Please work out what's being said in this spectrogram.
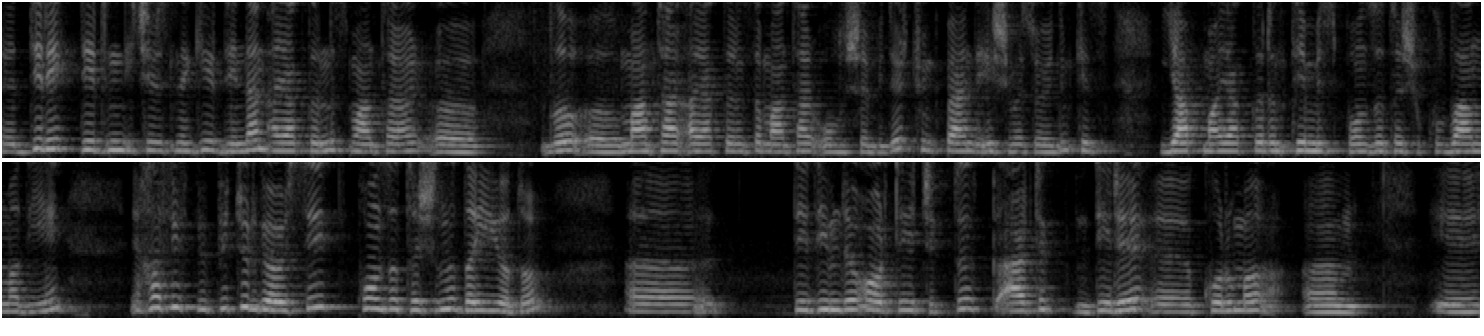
e, direkt derinin içerisine girdiğinden ayaklarınız mantarlı e, mantar ayaklarınızda mantar oluşabilir. Çünkü ben de eşime söyledim kes yapma ayakların temiz ponza taşı kullanma diye. E, hafif bir pütür görse ponza taşını dayıyordu. E, dediğimde ortaya çıktı. Artık deri e, koruma e, e,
